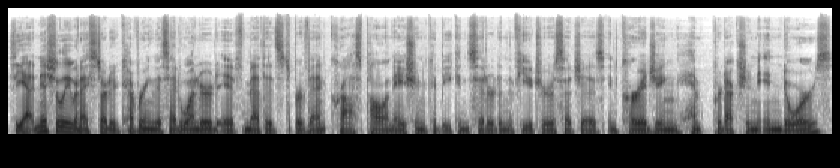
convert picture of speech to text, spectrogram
So, yeah, initially when I started covering this, I'd wondered if methods to prevent cross pollination could be considered in the future, such as encouraging hemp production indoors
